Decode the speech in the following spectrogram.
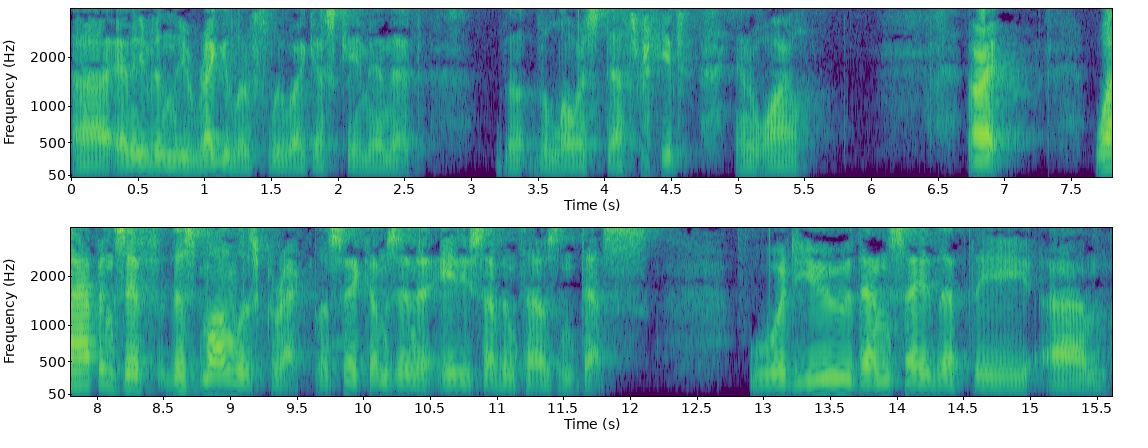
Uh, and even the regular flu, I guess, came in at the, the lowest death rate in a while. All right. What happens if this model is correct? Let's say it comes in at 87,000 deaths. Would you then say that the um,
